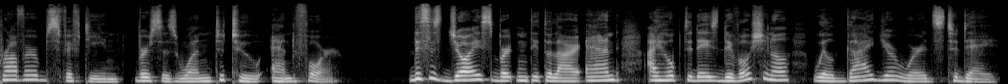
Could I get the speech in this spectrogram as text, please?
Proverbs 15 verses 1 to 2 and 4. This is Joyce Burton Titular and I hope today's devotional will guide your words today.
